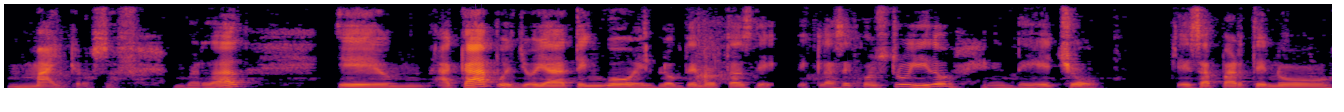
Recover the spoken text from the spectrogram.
Microsoft, ¿verdad? Acá pues yo ya tengo el blog de notas de, clase construido, de hecho esa parte no,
